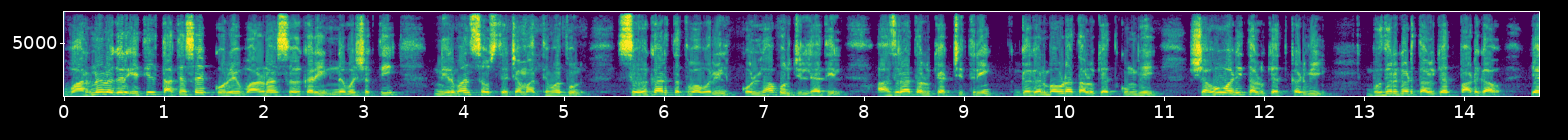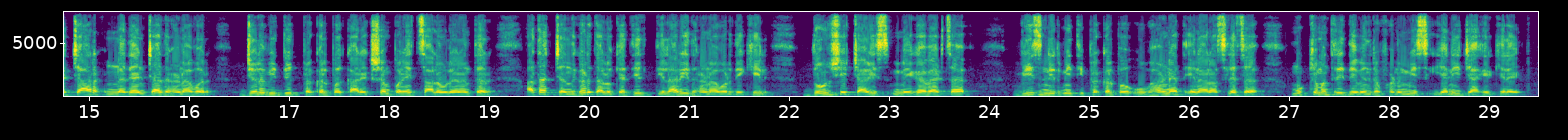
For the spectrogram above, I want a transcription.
वारणानगर येथील तात्यासाहेब कोरे वारणा सहकारी नवशक्ती निर्माण संस्थेच्या माध्यमातून सहकार तत्वावरील कोल्हापूर जिल्ह्यातील आजरा तालुक्यात चित्री गगनबावडा तालुक्यात कुंभी शाहूवाडी तालुक्यात कडवी भुदरगड तालुक्यात पाटगाव या चार नद्यांच्या धरणावर जलविद्युत प्रकल्प कार्यक्षमपणे चालवल्यानंतर आता चंदगड तालुक्यातील तिलारी धरणावर देखील दोनशे चाळीस मेगावॅटचा वीज निर्मिती प्रकल्प उभारण्यात येणार असल्याचं मुख्यमंत्री देवेंद्र फडणवीस यांनी जाहीर केलं आहे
